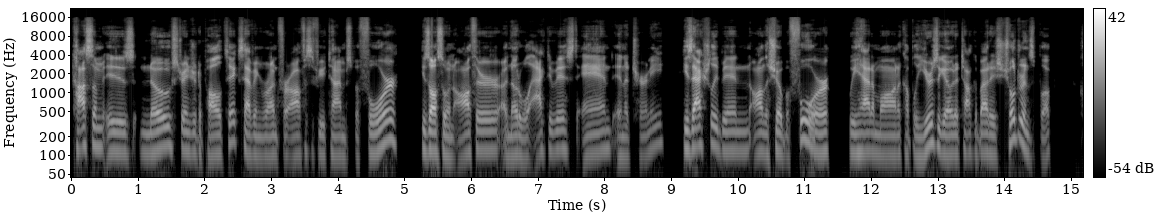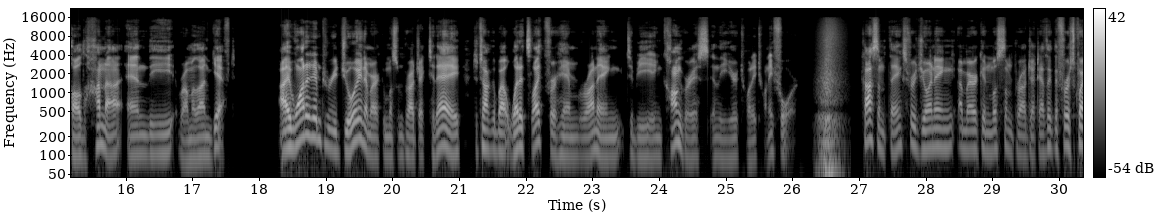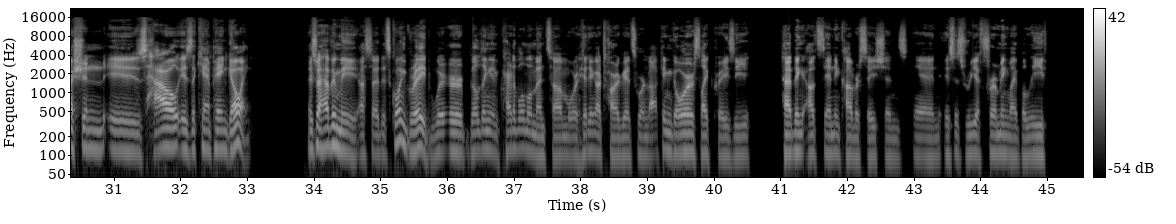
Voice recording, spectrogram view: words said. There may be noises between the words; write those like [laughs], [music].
Qasim is no stranger to politics, having run for office a few times before. He's also an author, a notable activist, and an attorney. He's actually been on the show before. We had him on a couple of years ago to talk about his children's book called Hannah and the Ramadan Gift. I wanted him to rejoin American Muslim Project today to talk about what it's like for him running to be in Congress in the year 2024. Qasim, thanks for joining American Muslim Project. I think the first question is how is the campaign going? Thanks for having me. I said it's going great. We're building incredible momentum. We're hitting our targets. We're knocking doors like crazy, having outstanding conversations. And it's just reaffirming my belief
